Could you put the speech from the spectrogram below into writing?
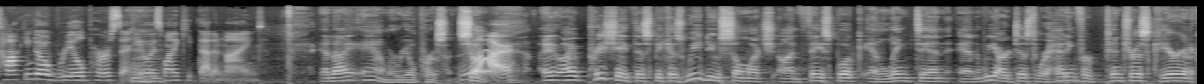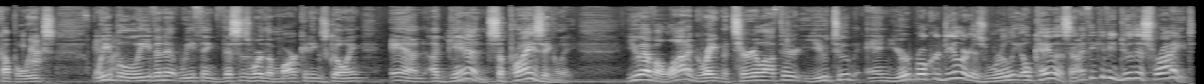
talking to a real person. You mm-hmm. always want to keep that in mind. And I am a real person. You so are. I, I appreciate this because we do so much on Facebook and LinkedIn, and we are just we're heading for Pinterest here in a couple weeks. We one. believe in it. We think this is where the marketing's going. And again, surprisingly, you have a lot of great material out there, YouTube, and your broker dealer is really okay with this. And I think if you do this right,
